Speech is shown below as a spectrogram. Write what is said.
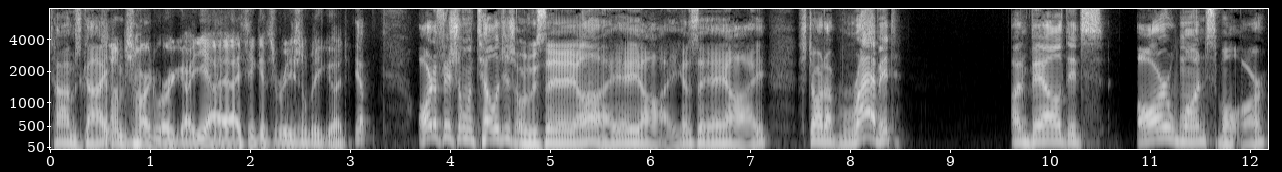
Tom's Guide. Tom's hardware guy. Yeah, I- think it's reasonably good. Yep. Artificial intelligence, or we say AI, AI, you got to say AI. Startup Rabbit unveiled its R1, small r,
